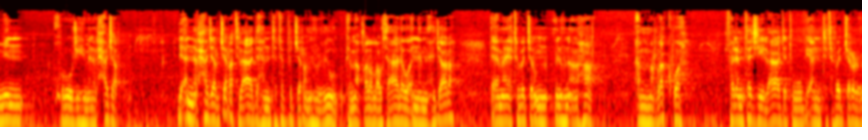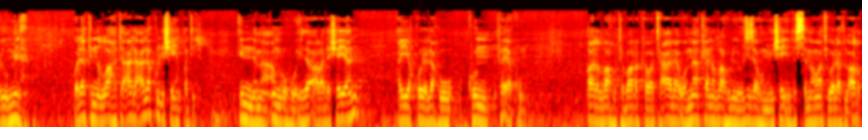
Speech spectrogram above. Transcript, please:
من خروجه من الحجر لأن الحجر جرت العادة أن تتفجر منه العيون كما قال الله تعالى وإن من الحجارة لما يتفجر منه الأنهار. أما الركوة فلم تجري العادة بأن تتفجر العيون منها ولكن الله تعالى على كل شيء قدير. إنما أمره إذا أراد شيئا أن يقول له كن فيكون. قال الله تبارك وتعالى وما كان الله ليعجزه من شيء في السماوات ولا في الأرض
